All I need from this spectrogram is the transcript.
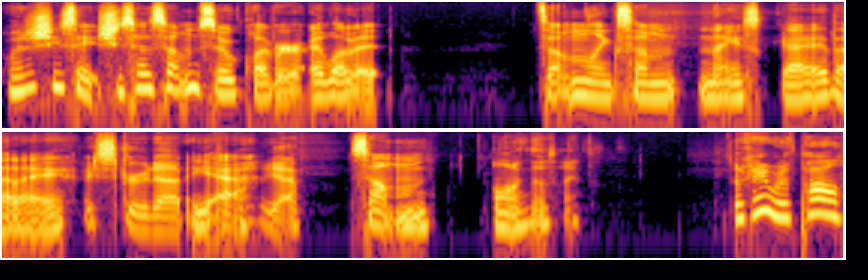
what does she say? She says something so clever. I love it. Something like some nice guy that I, I screwed up. yeah, Yeah. something along those lines. Okay, we're with Paul.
